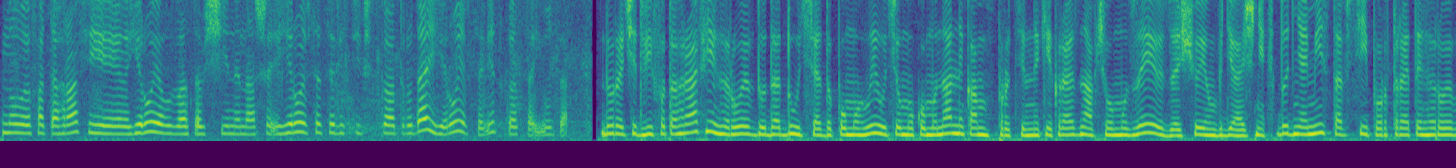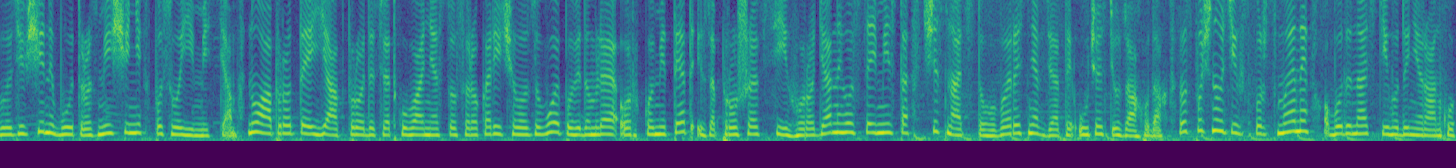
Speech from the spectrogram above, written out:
Новые фотографии героев Лазовщины нашей, героев социалистического труда и героев Советского Союза. До речі, дві фотографії героїв додадуться. Допомогли у цьому комунальникам працівники краєзнавчого музею, за що їм вдячні. До Дня міста всі портрети героїв Лозівщини будуть розміщені по своїм місцям. Ну а про те, як пройде святкування 140-річчя Лозової, повідомляє оргкомітет і запрошує всіх городян і гостей міста 16 вересня взяти участь у заходах. Розпочнуть їх спортсмени об 11 годині ранку.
